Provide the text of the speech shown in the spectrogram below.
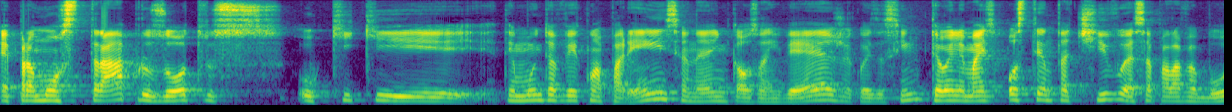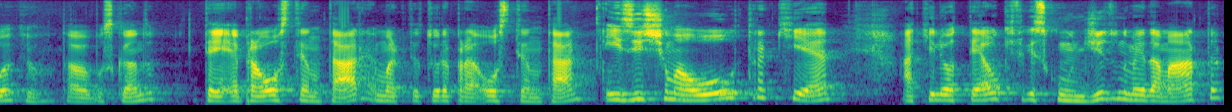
é para mostrar para os outros o que, que tem muito a ver com aparência, né, em causar inveja, coisa assim. Então ele é mais ostentativo, essa é palavra boa que eu estava buscando. Tem, é para ostentar, é uma arquitetura para ostentar. E existe uma outra que é aquele hotel que fica escondido no meio da mata,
